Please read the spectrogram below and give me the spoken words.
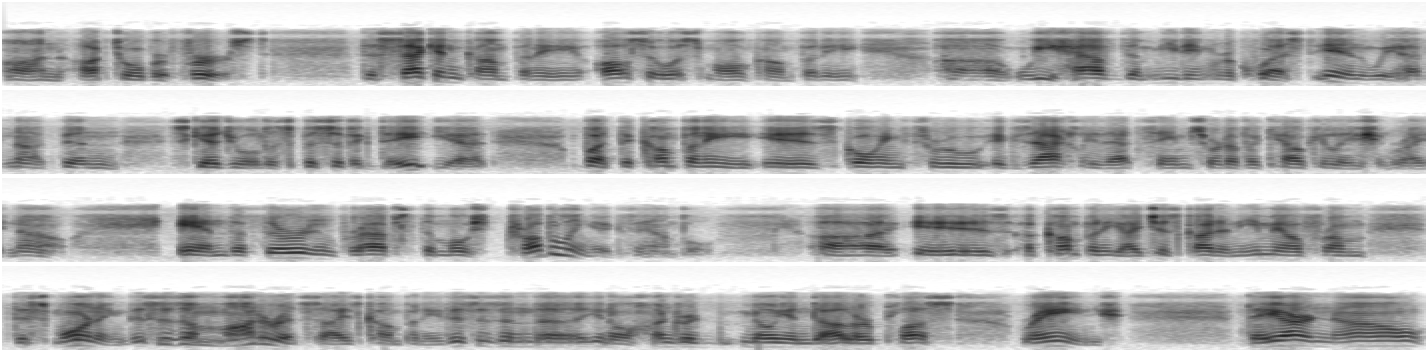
on October 1st. The second company, also a small company, uh, we have the meeting request in. We have not been scheduled a specific date yet, but the company is going through exactly that same sort of a calculation right now. And the third and perhaps the most troubling example uh, is a company I just got an email from this morning. This is a moderate-sized company. This is in the you know hundred million dollar plus range. They are now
